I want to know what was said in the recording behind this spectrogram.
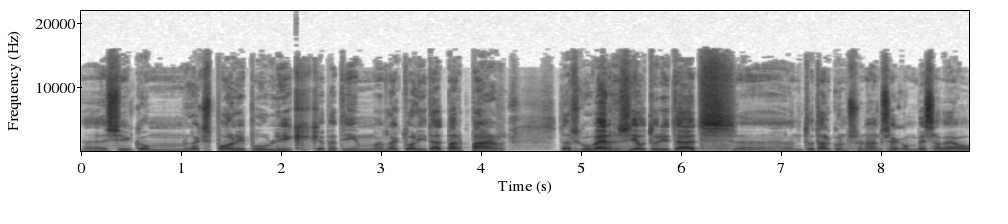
eh, així com l'expoli públic que patim en l'actualitat per part dels governs i autoritats eh, en total consonància, com bé sabeu,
